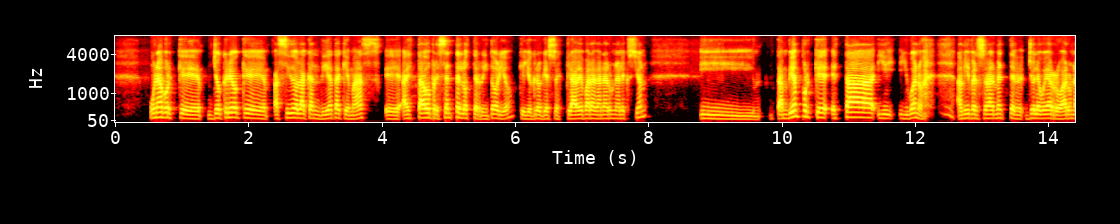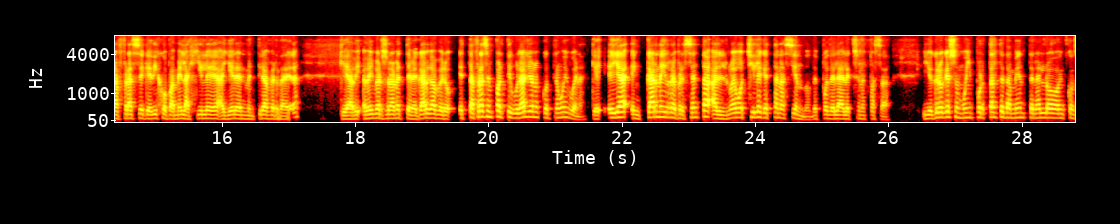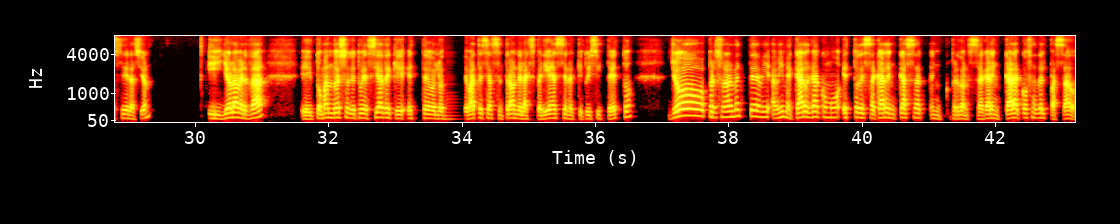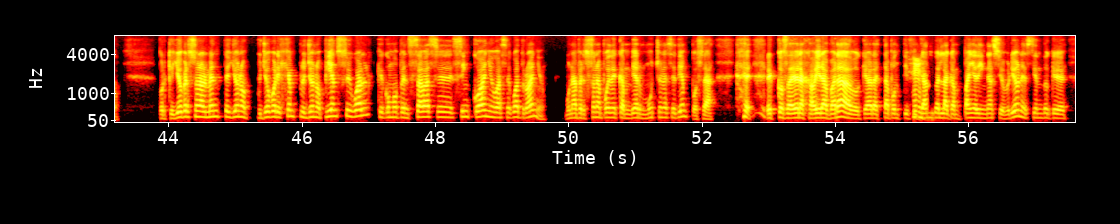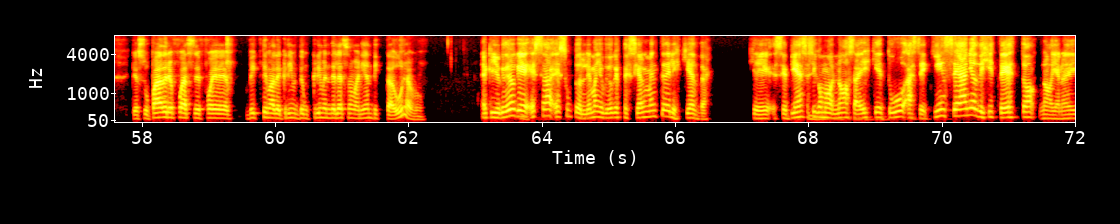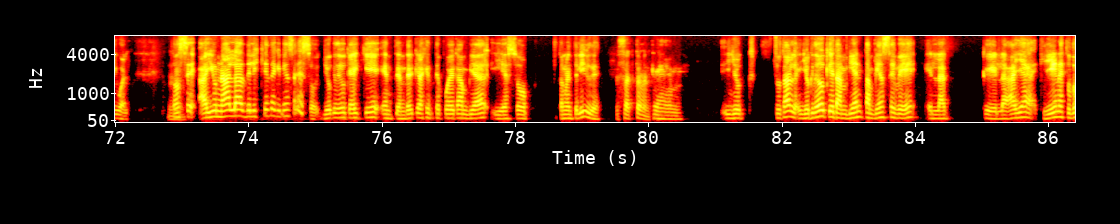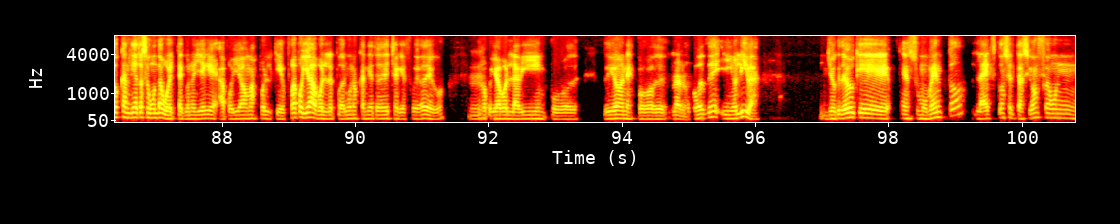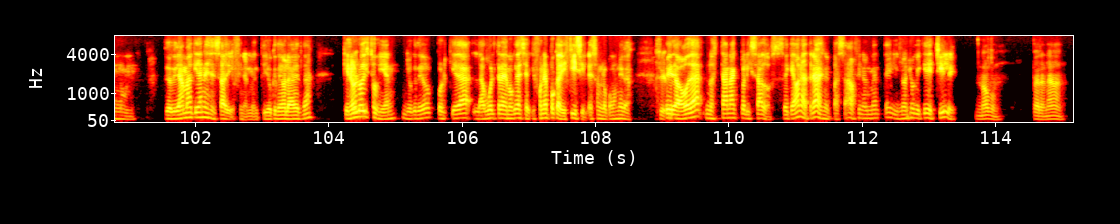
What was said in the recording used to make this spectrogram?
Una porque yo creo que ha sido la candidata que más eh, ha estado presente en los territorios, que yo creo que eso es clave para ganar una elección. Y también porque está, y, bueno, a mí personalmente yo le voy a robar una frase que dijo Pamela Giles ayer en Mentiras Verdaderas, que a mí, personalmente me carga, pero esta frase en particular yo la encontré muy buena, que ella encarna y representa al nuevo Chile que están haciendo después de las elecciones pasadas. Y yo creo que eso es muy importante también tenerlo en consideración y yo la verdad, eh, tomando eso que tú decías de que este, los debates se han centrado en la experiencia en el que tú hiciste esto, yo personalmente a mí, me carga como esto de sacar en casa, en, perdón, sacar en cara cosas del pasado. Porque yo personalmente, yo no, yo por ejemplo, yo no pienso igual que como pensaba hace cinco años o hace cuatro años. Una persona puede cambiar mucho en ese tiempo. O sea, es cosa de ver a Javier Aparado, porque ahora está pontificando en la campaña de Ignacio Briones, siendo que, que su padre fue, hace, fue víctima de, de un crimen de lesa manía en dictadura. Es que yo creo que esa es un problema, yo creo que especialmente de la izquierda, que se piensa así mm. como, no, sabéis que tú hace 15 años dijiste esto, no, ya no es igual. Mm. Entonces, hay un ala de la izquierda que piensa eso. Yo creo que hay que entender que la gente puede cambiar y eso totalmente libre. Exactamente. Em, y yo, total, yo creo que también, también se ve en la que la haya, que lleguen estos dos candidatos a segunda vuelta, que uno llegue apoyado más por que fue apoyado por, por algunos candidatos de derecha que fue Odego, fue apoyado por Lavín, por Diones, por, claro. y Oliva. Yo creo que en su momento la ex concertación fue un programa que era necesario finalmente, yo creo la verdad, que no lo hizo bien, yo creo, porque era la vuelta a la democracia, que fue una época difícil, eso no lo podemos negar. Pero ahora no están actualizados, se quedaron atrás en el pasado finalmente y no es lo que quede Chile. No, para nada.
